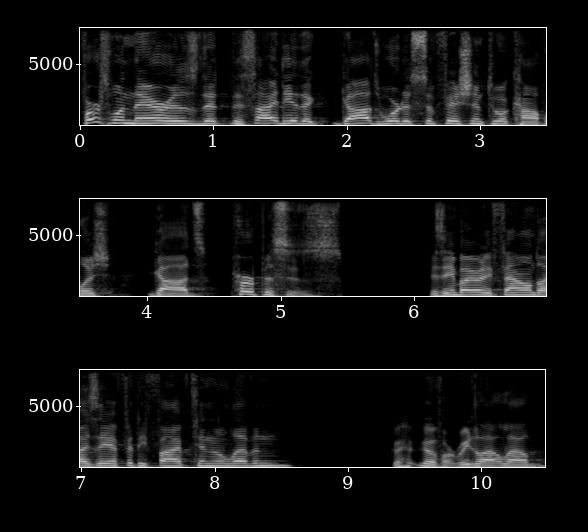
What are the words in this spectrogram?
First one there is that this idea that God's word is sufficient to accomplish God's purposes. Has anybody already found Isaiah 55, 10 and 11? Go, go for it. Read it out loud.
